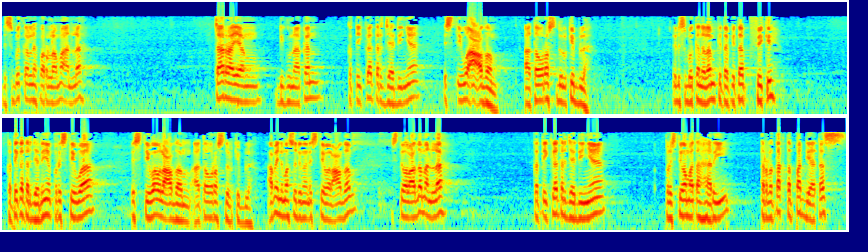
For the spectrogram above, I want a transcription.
disebutkan oleh para ulama adalah cara yang digunakan ketika terjadinya istiwa a'zam atau rasdul kiblah. Ini disebutkan dalam kitab-kitab fikih ketika terjadinya peristiwa istiwa al-azam atau rasdul kiblah. Apa yang dimaksud dengan istiwa al-azam? Istiwa al-azam adalah ketika terjadinya peristiwa matahari terletak tepat di atas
